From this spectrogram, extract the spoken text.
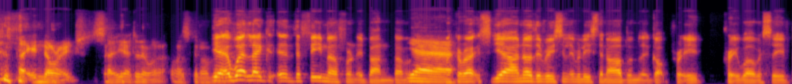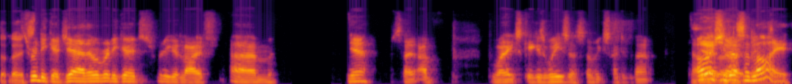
like in Norwich. So yeah, I don't know what, what's going on. Yeah, there. Wet Leg, uh, the female fronted band. Am, am I yeah, correct? Yeah, I know they recently released an album that got pretty pretty well received at least. it's really good. Yeah, they were really good. Really good live. Um, yeah. So I've, my next gig is Weezer, so I'm excited for that. oh, Yeah, oh, actually, no, that's a lie.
